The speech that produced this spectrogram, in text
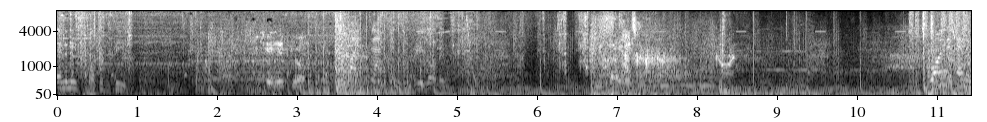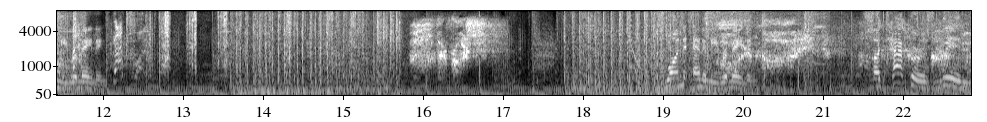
Enemy spotted B. Shield is. Spike planted. Reloading. One enemy remaining. Got one. One enemy remaining. Attackers win.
